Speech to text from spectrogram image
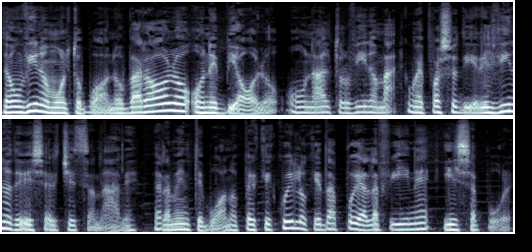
da un vino molto buono, Barolo o Nebbiolo o un altro vino, ma come posso dire, il vino deve essere eccezionale, veramente buono, perché è quello che dà poi alla fine il sapore.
